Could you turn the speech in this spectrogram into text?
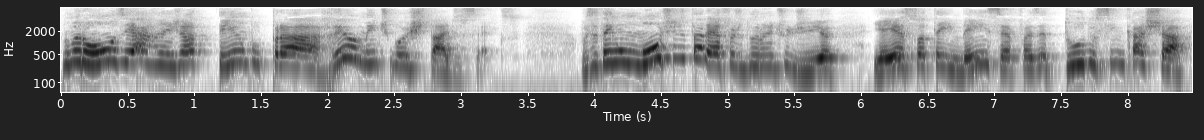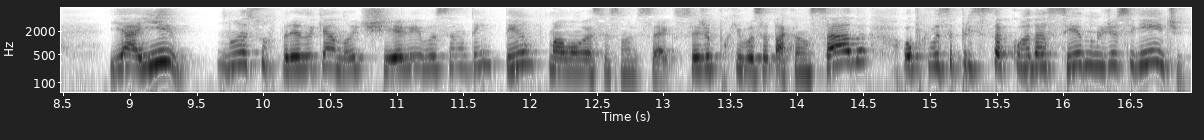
Número 11 é arranjar tempo para realmente gostar de sexo. Você tem um monte de tarefas durante o dia e aí a sua tendência é fazer tudo se encaixar. E aí não é surpresa que a noite chega e você não tem tempo para uma longa sessão de sexo, seja porque você está cansada ou porque você precisa acordar cedo no dia seguinte.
